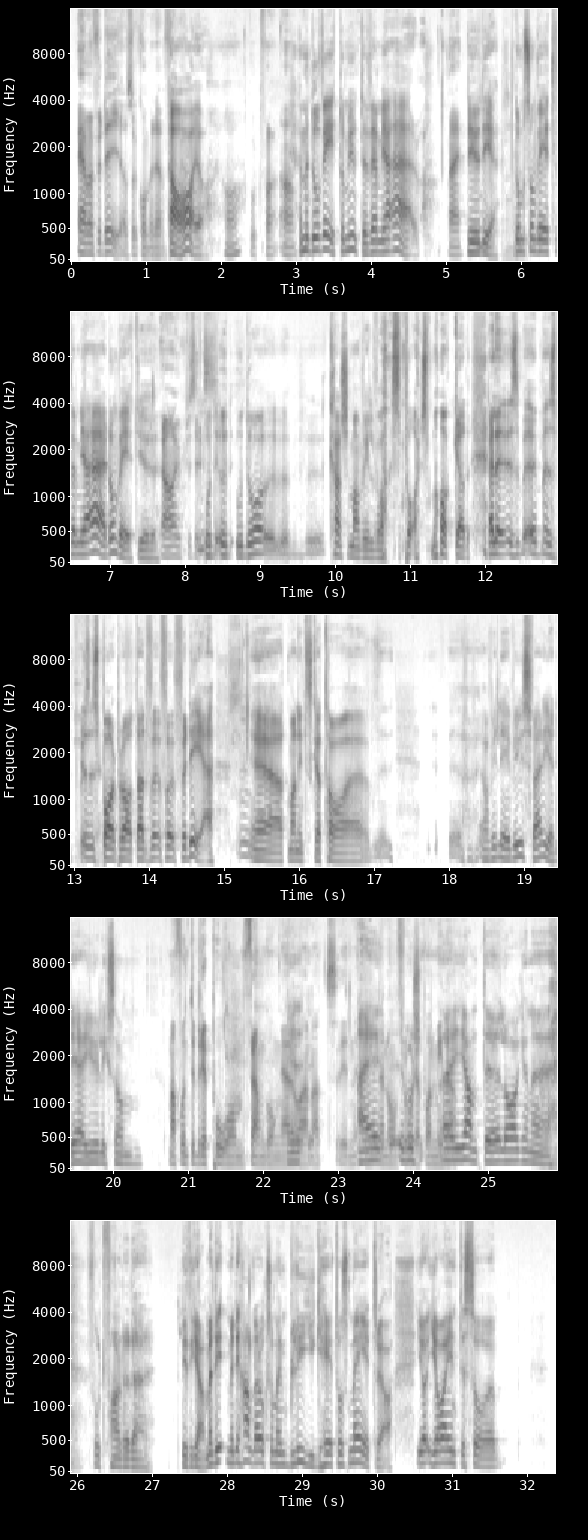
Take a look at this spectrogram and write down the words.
Även för dig alltså kommer den frågan Ja, ja, ja. fortfarande? Ja. ja. Men då vet de ju inte vem jag är. Va? Nej. Det är ju det. De som vet vem jag är, de vet ju. Ja, precis. Och, och, och då eh, kanske man vill vara sparsmakad, eller sp- eh, sp- sparpratad för, för, för det. Eh, att man inte ska ta... Eh, ja, vi lever ju i Sverige, det är ju liksom... Man får inte bre på om framgångar Eh, och annat i- Nej, när någon frågar på en middag. Nej, jantelagen är fortfarande där. Lite grann. Men det, men det handlar också om en blyghet hos mig, tror jag. Jag, jag är inte så...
